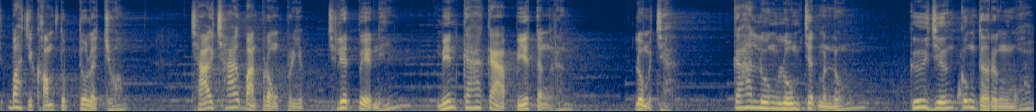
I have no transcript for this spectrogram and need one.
ច្បាស់ជាខំទប់ទល់ឲ្យជាប់ឆាវឆាវបានប្រុងប្រៀបឆ្លៀតពេលនេះមានការការពារតឹងរឹងលោកម្ចាស់ការលួងលោមចិត្តមនុស្សគឺយើងគង់តែរឹងមាំ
